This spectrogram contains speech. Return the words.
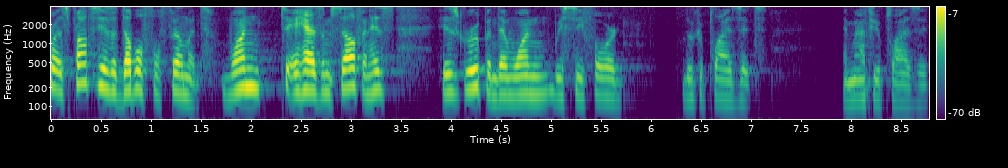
this prophecy is a double fulfillment one to Ahaz himself and his, his group, and then one we see forward. Luke applies it, and Matthew applies it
